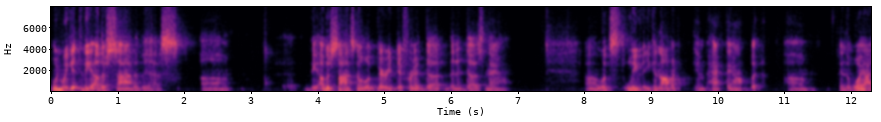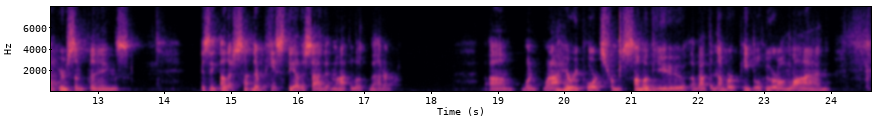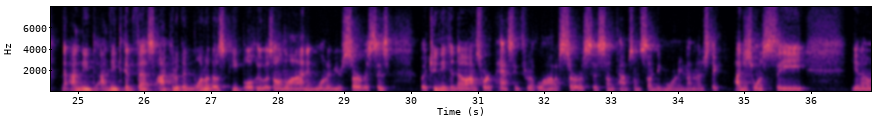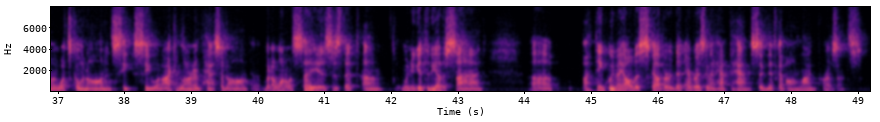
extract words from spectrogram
when we get to the other side of this, um, the other side is going to look very different than it does now. Uh, let's leave the economic impact out, but um, in the way I hear some things, is the other side, there piece the other side that might look better um, when, when I hear reports from some of you about the number of people who are online, now I need, I need to confess, I could have been one of those people who was online in one of your services, but you need to know I'm sort of passing through a lot of services sometimes on Sunday morning. And I just think, I just want to see, you know, and what's going on and see, see what I can learn and pass it on. But I want to say is, is that um, when you get to the other side, uh, I think we may all discover that everybody's going to have to have a significant online presence.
